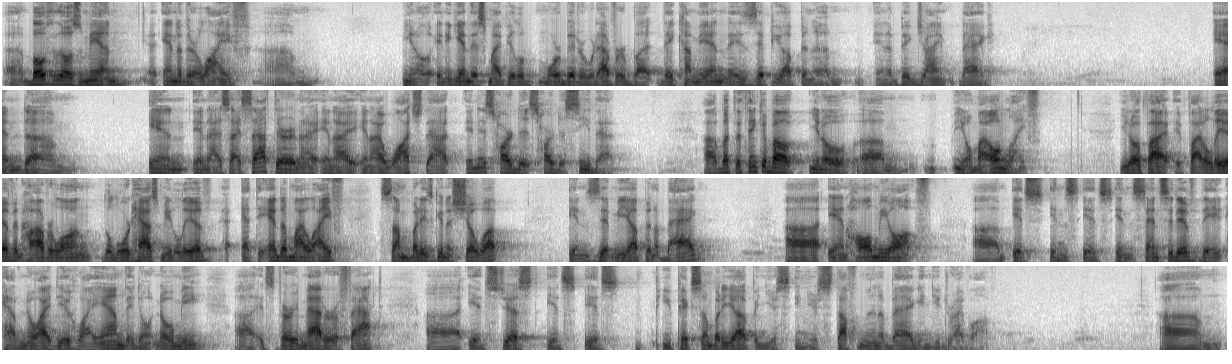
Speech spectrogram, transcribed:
Uh, both of those men, end of their life, um, you know, and again, this might be a little morbid or whatever, but they come in, they zip you up in a, in a big giant bag. And, um, and, and as I sat there and I, and, I, and I watched that, and it's hard to, it's hard to see that. Uh, but to think about, you know, um, you know, my own life. You know, if I, if I live and however long the Lord has me to live, at the end of my life, somebody's going to show up and zip me up in a bag uh, and haul me off. Um, it's, in, it's insensitive. They have no idea who I am. They don't know me. Uh, it's very matter of fact. Uh, it's just, it's, it's, you pick somebody up and you, and you stuff them in a bag and you drive off. Um,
